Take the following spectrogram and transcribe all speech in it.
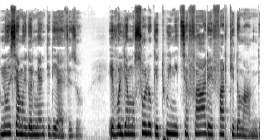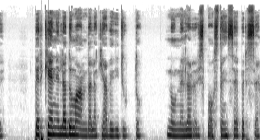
Noi siamo i dormienti di Efeso e vogliamo solo che tu inizi a fare e farti domande, perché è nella domanda la chiave di tutto, non nella risposta in sé per sé.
